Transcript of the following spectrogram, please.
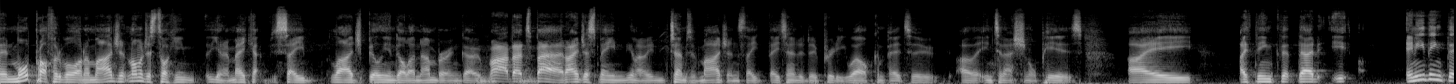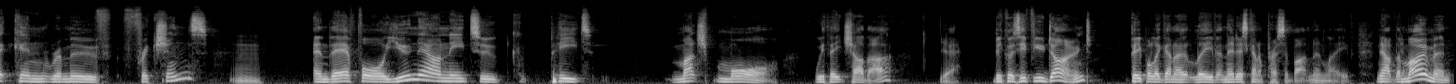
and more profitable on a margin. I'm not just talking, you know, make up say large billion dollar number and go, ah, that's bad. I just mean, you know, in terms of margins, they they tend to do pretty well compared to other international peers. I I think that that anything that can remove frictions and therefore you now need to compete much more with each other Yeah. because if you don't, people are going to leave and they're just going to press a button and leave. Now, at the moment,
